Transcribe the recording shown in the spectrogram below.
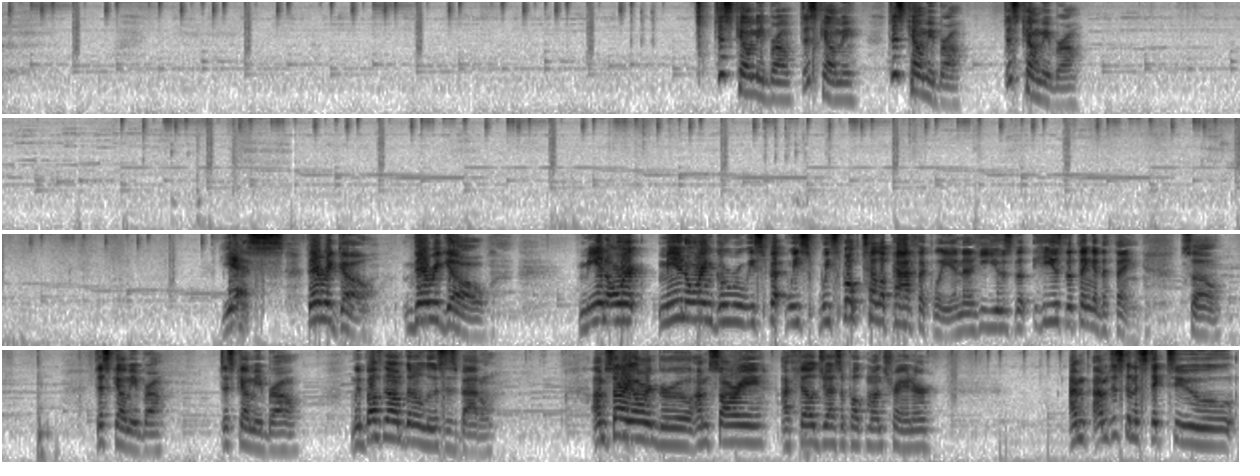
Just kill me, bro. Just kill me. Just kill me, bro. Just kill me, bro. Yes! There we go. There we go. Me and or me and Oranguru we spe we we spoke telepathically, and then he used the he used the thing of the thing. So, just kill me, bro. Just kill me, bro. We both know I'm gonna lose this battle. I'm sorry, Oranguru. I'm sorry. I failed you as a Pokemon trainer. I'm I'm just gonna stick to.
